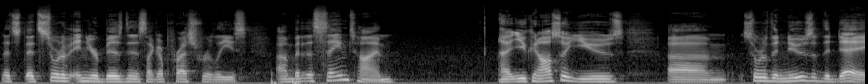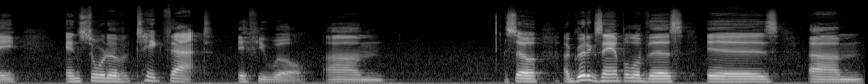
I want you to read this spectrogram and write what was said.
that's that's sort of in your business, like a press release. Um, but at the same time, uh, you can also use um, sort of the news of the day and sort of take that, if you will. Um, so a good example of this is, um,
